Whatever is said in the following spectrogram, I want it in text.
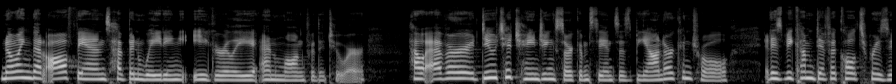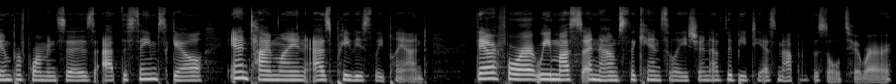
knowing that all fans have been waiting eagerly and long for the tour. However, due to changing circumstances beyond our control, it has become difficult to resume performances at the same scale and timeline as previously planned. Therefore, we must announce the cancellation of the BTS Map of the Soul tour.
